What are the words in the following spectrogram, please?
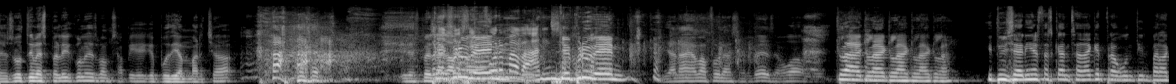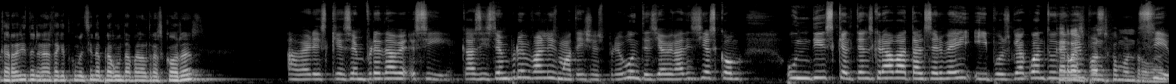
les últimes pel·lícules vam saber que podíem marxar. I després Però anàvem- s'informa abans. Que prudent! I anàvem a fer una cervesa, uau. Clar, clar, clar, clar, clar. I tu, Xeni, estàs cansada que et preguntin per al Carràs i tens ganes que et comencin a preguntar per altres coses? A veure, és que sempre, de... sí, quasi sempre em fan les mateixes preguntes i a vegades ja és com un disc que el tens gravat al cervell i pues, ja quan t'ho Que diuen... respons com un robot. Sí,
